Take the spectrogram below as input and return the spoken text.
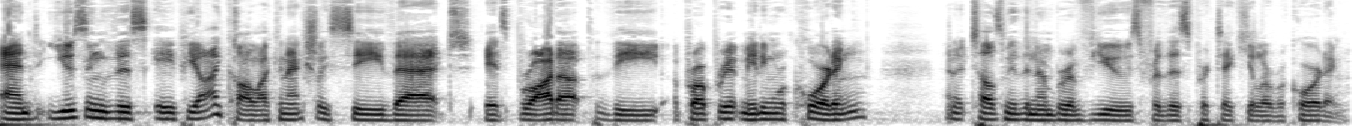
And using this API call, I can actually see that it's brought up the appropriate meeting recording, and it tells me the number of views for this particular recording.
